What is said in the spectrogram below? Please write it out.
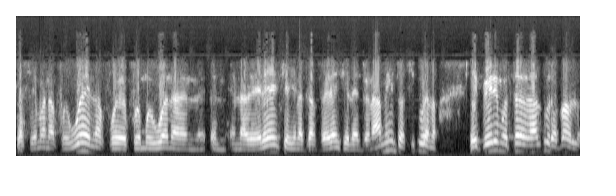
la semana fue buena, fue fue muy buena en, en, la adherencia y en la transferencia del entrenamiento, así que bueno, esperemos estar a la altura, Pablo.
